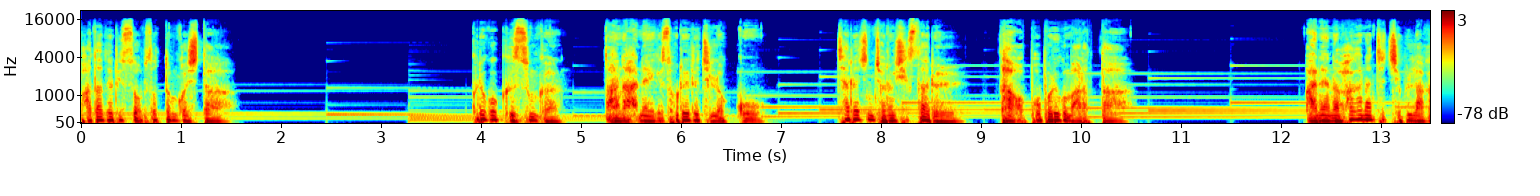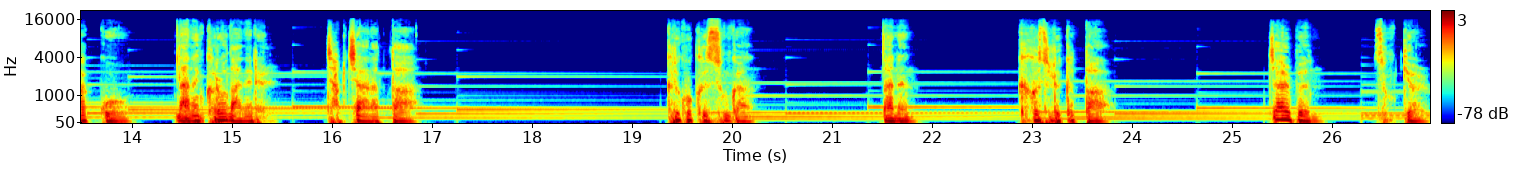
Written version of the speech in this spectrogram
받아들일 수 없었던 것이다. 그리고 그 순간 난 아내에게 소리를 질렀고 차려진 저녁 식사를 다 엎어버리고 말았다. 아내는 화가 난 채 집을 나갔고 나는 그런 아내를 잡지 않았다. 그리고 그 순간 나는 그것을 느꼈다. 짧은 숨결,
